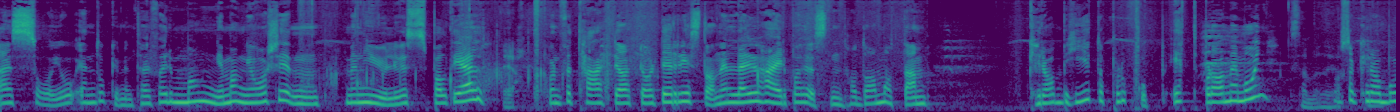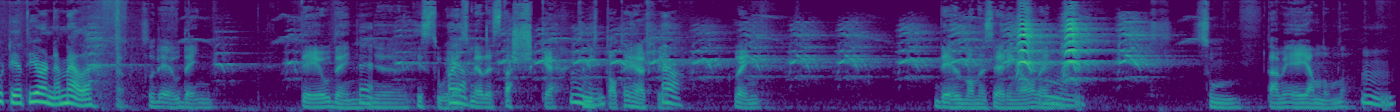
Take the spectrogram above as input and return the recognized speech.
Jeg så jo en dokumentar for mange mange år siden med Julius Baltiel. Ja. hvor Han fortalte at det ble ristende en lau her på høsten. og Da måtte de krabbe hit og plukke opp ett blad med munn, Ja. og så krabbe borti et hjørne med det. Ja, så det er jo den, det er jo den Det- eh, historien ah, som er det sterke Mm. til her. Ja. Den dehumaniseringa, den Mm. som de er igjennom. Da. Mm.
